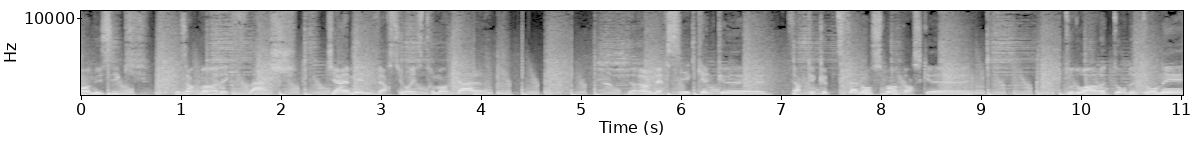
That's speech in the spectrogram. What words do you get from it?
En musique. Présentement avec Flash, Jamin, version instrumentale. Je voudrais remercier quelques. faire quelques petits annoncements parce que tout droit en retour de tournée.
